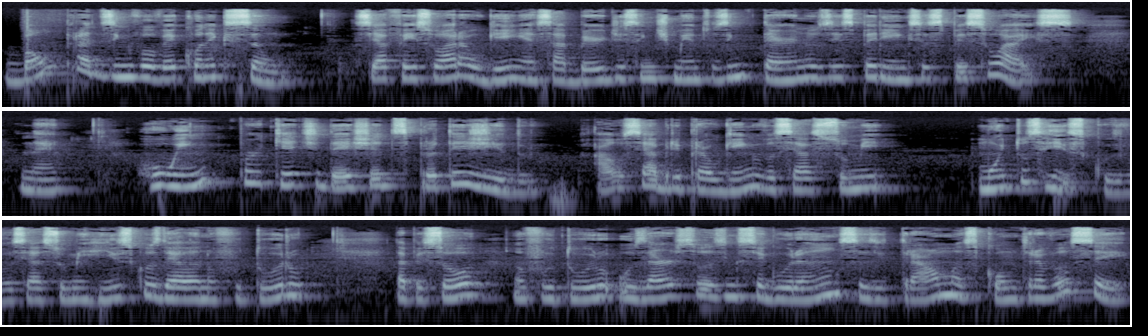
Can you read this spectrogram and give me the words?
Bom para desenvolver conexão. Se afeiçoar alguém é saber de sentimentos internos e experiências pessoais, né? Ruim porque te deixa desprotegido. Ao se abrir para alguém, você assume muitos riscos. Você assume riscos dela no futuro, da pessoa no futuro usar suas inseguranças e traumas contra você.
